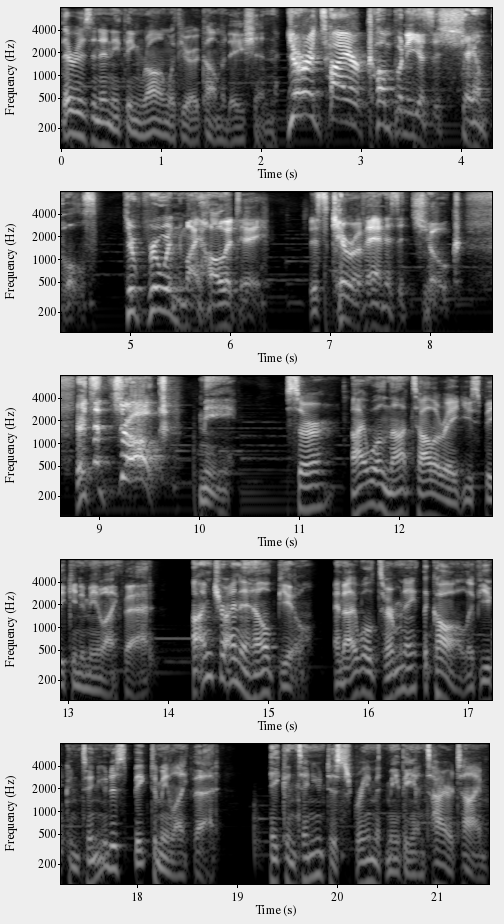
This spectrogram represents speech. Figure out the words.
There isn't anything wrong with your accommodation. Your entire company is a shambles. You've ruined my holiday. This caravan is a joke. It's a joke! Me. Sir, I will not tolerate you speaking to me like that. I'm trying to help you, and I will terminate the call if you continue to speak to me like that. He continued to scream at me the entire time,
